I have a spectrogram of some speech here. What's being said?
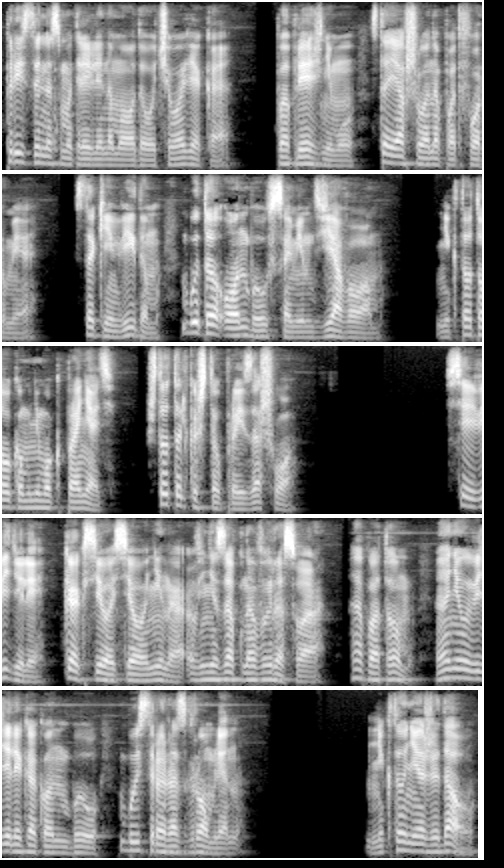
пристально смотрели на молодого человека, по-прежнему стоявшего на платформе, с таким видом, будто он был самим дьяволом. Никто толком не мог понять, что только что произошло. Все видели, как сила Сеонина внезапно выросла, а потом они увидели, как он был быстро разгромлен. Никто не ожидал,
